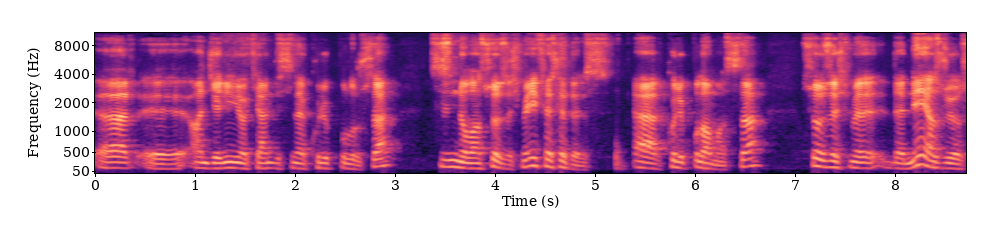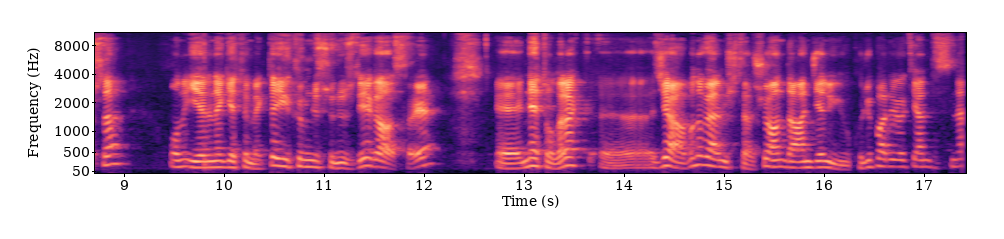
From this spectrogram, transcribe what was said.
Eğer e, Angelino kendisine kulüp bulursa sizinle olan sözleşmeyi feshederiz. Eğer kulüp bulamazsa sözleşmede ne yazıyorsa onu yerine getirmekte yükümlüsünüz diye Galatasaray'a e, net olarak e, cevabını vermişler. Şu anda Angelino kulüp arıyor kendisine.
